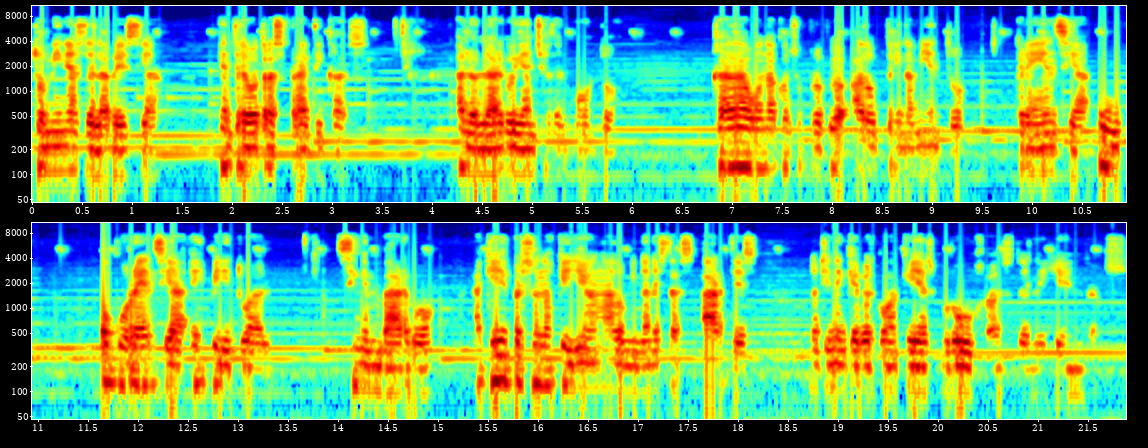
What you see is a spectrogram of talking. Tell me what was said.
dominios de la bestia, entre otras prácticas, a lo largo y ancho del mundo, cada una con su propio adoctrinamiento, creencia u ocurrencia espiritual. Sin embargo, aquellas personas que llegan a dominar estas artes no tienen que ver con aquellas brujas de leyendas.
